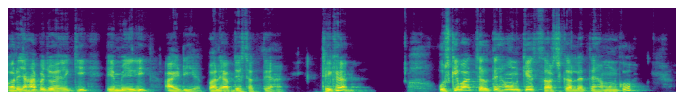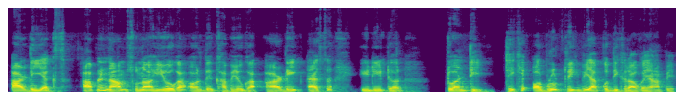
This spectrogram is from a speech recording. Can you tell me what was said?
और यहाँ पे जो है कि ये मेरी आईडी है, पहले आप देख सकते हैं, ठीक है? उसके बाद चलते हैं, उनके सर्च कर लेते हैं हम उनको आर डी एक्स आपने नाम सुना ही होगा और देखा भी होगा R D X editor twenty ठीक है? और ब्लू ट्रिक भी आपको दिख रहा होगा यहाँ पे,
